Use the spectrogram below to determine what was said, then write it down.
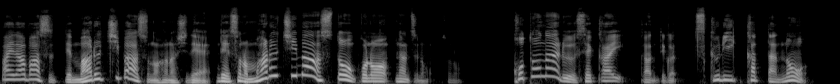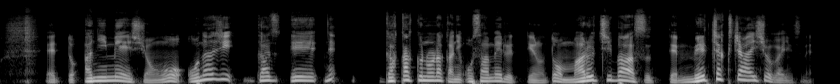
パイダーバースってマルチバースの話で、で、そのマルチバースとこの、なんつうの、その、異なる世界観っていうか作り方の、えっと、アニメーションを同じ画、えー、ね、画角の中に収めるっていうのと、マルチバースってめちゃくちゃ相性がいいんですね。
